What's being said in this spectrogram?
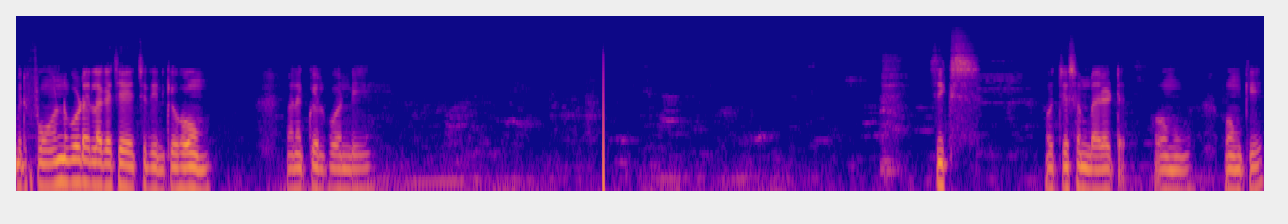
మీరు ఫోన్ కూడా ఇలాగే చేయొచ్చు దీనికి హోమ్. వెనక్కి వెళ్ళిపోండి. సిక్స్. వచ్చేసాం డైరెక్ట్ హోమ్ హోమ్కి.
